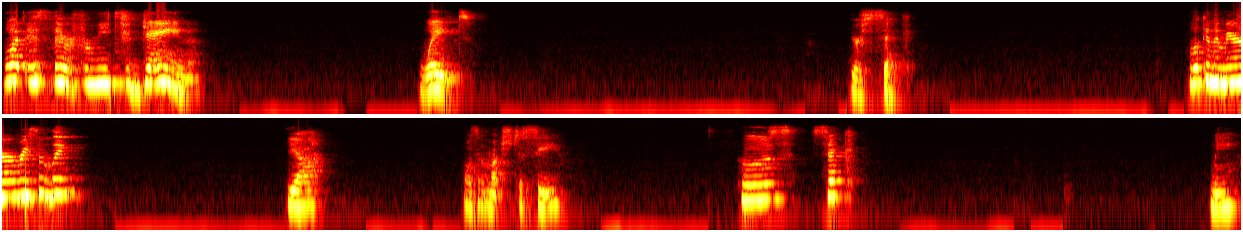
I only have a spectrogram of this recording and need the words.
What is there for me to gain? Wait. You're sick look in the mirror recently? Yeah. Wasn't much to see. Who's sick? Me.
